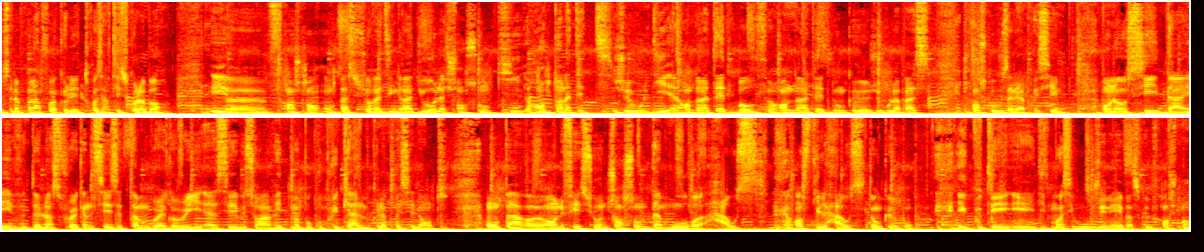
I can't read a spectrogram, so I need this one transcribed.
c'est la première fois que les trois artistes collaborent. Et franchement, on passe sur Redding Radio la chanson qui rentre dans la tête. Je vous le dis, elle rentre dans la tête, Both rentre dans la tête, donc je vous la passe. Je pense que vous allez apprécier. On a aussi Dive de Lost Frequencies de Tom Gregory. C'est sur un rythme beaucoup plus calme que la précédente. On part en effet sur une chanson d'amour house, en style house. Donc bon, écoutez et dites-moi si vous vous aimez parce que franchement,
